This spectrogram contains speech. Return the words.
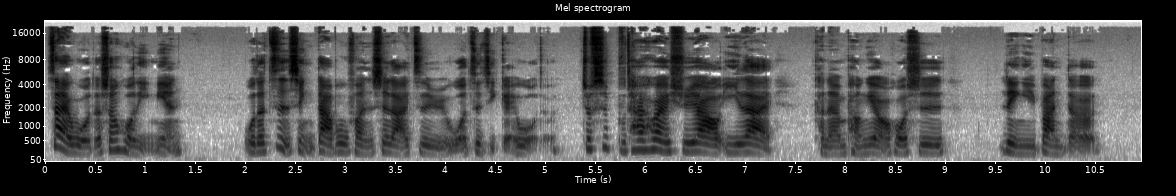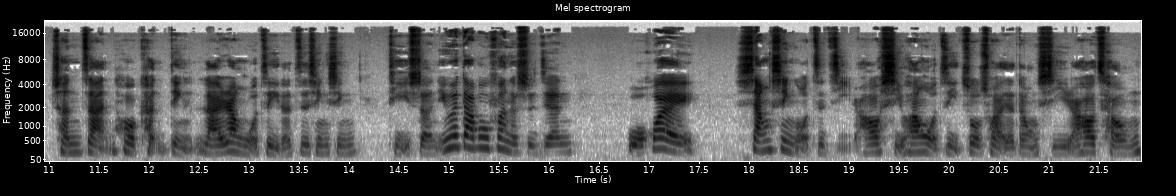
在我的生活里面，我的自信大部分是来自于我自己给我的，就是不太会需要依赖可能朋友或是另一半的称赞或肯定来让我自己的自信心提升，因为大部分的时间我会。相信我自己，然后喜欢我自己做出来的东西，然后从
